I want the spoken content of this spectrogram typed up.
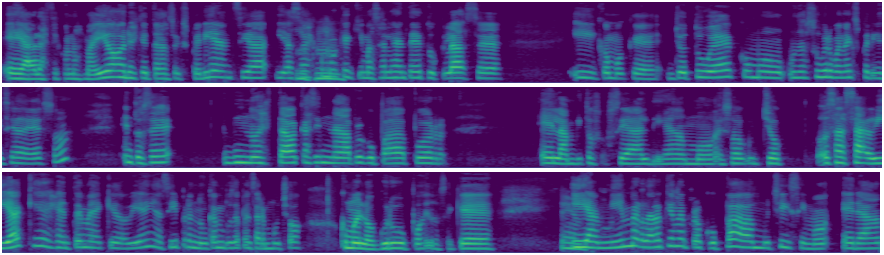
eh, hablaste con los mayores que te dan su experiencia y ya sabes como Ujú. que aquí va a la gente de tu clase y como que yo tuve como una súper buena experiencia de eso, entonces no estaba casi nada preocupada por el ámbito social, digamos, eso yo, o sea, sabía que gente me quedó bien y así, pero nunca me puse a pensar mucho como en los grupos y no sé qué. Sí. Y a mí en verdad lo que me preocupaba muchísimo era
